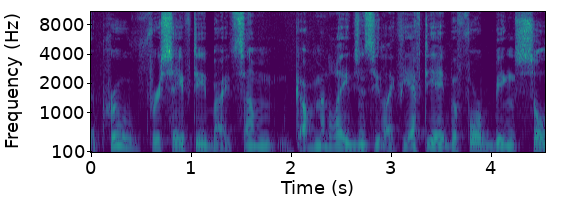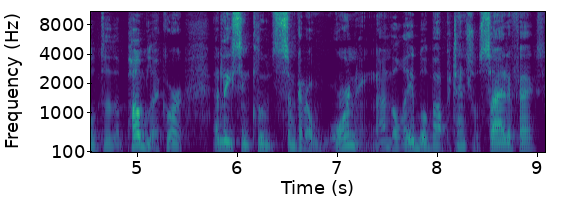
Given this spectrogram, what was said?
approved for safety by some governmental agency like the FDA before being sold to the public, or at least include some kind of warning on the label about potential side effects.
